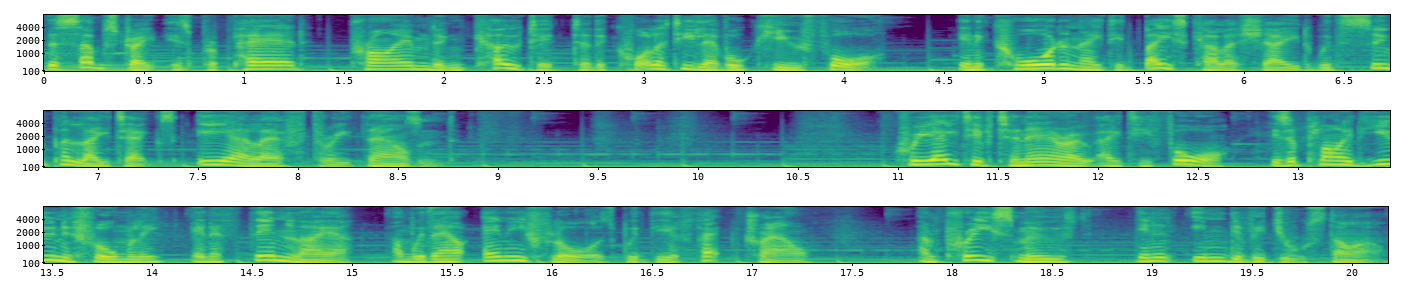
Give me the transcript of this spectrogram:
The substrate is prepared, primed and coated to the quality level Q4 in a coordinated base colour shade with Superlux ELF 3000. Creativ Tenero 84 is applied uniformly in a thin layer and without any flaws with the effect trowel and pre-smoothed in an individual style.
